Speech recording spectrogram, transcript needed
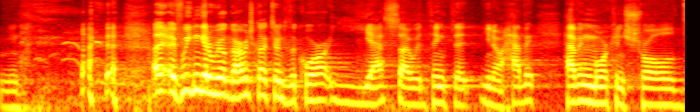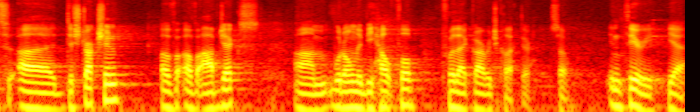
I mean, if we can get a real garbage collector into the core, yes, I would think that you know having having more controlled uh, destruction of, of objects um, would only be helpful for that garbage collector. So, in theory, yeah,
